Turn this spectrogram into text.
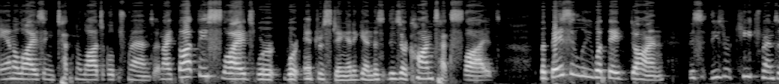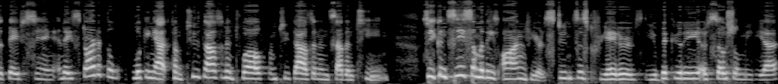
analyzing technological trends. And I thought these slides were, were interesting. And again, this, these are context slides. But basically what they've done, this, these are key trends that they've seen. And they started the, looking at from 2012 from 2017. So you can see some of these on here, students as creators, the ubiquity of social media.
